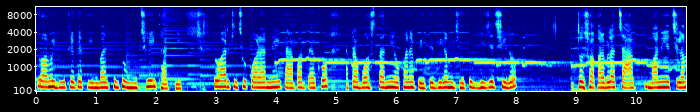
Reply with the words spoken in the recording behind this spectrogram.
তো আমি দু থেকে তিনবার কিন্তু মুছেই থাকি। তো আর কিছু করার নেই। তারপর দেখো, একটা বস্তা নিয়ে ওখানে পেতে দিলাম, যেহেতু ভিজে ছিল তো সকালবেলা চা বানিয়েছিলাম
